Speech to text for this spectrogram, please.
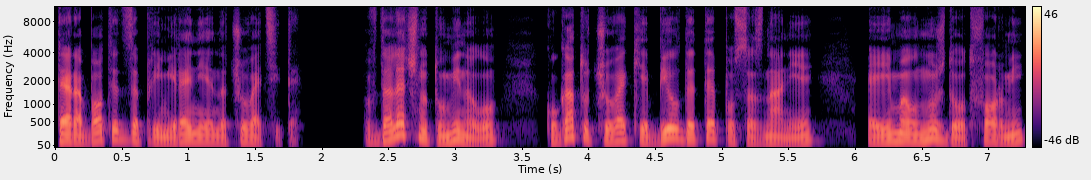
Те работят за примирение на човеците. В далечното минало, когато човек е бил дете по съзнание, е имал нужда от форми,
